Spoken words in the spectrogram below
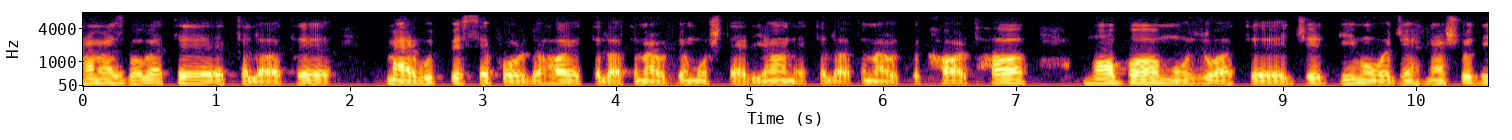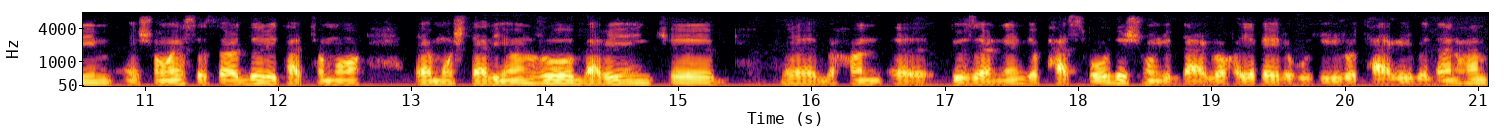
هم از بابت اطلاعات مربوط به سپرده ها اطلاعات مربوط به مشتریان اطلاعات مربوط به کارت ها ما با موضوعات جدی مواجه نشدیم. شما استحضار دارید. حتی ما مشتریان رو برای اینکه بخوان username یا پسوردشون یا درگاه های غیر حضوری رو تغییر بدن هم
